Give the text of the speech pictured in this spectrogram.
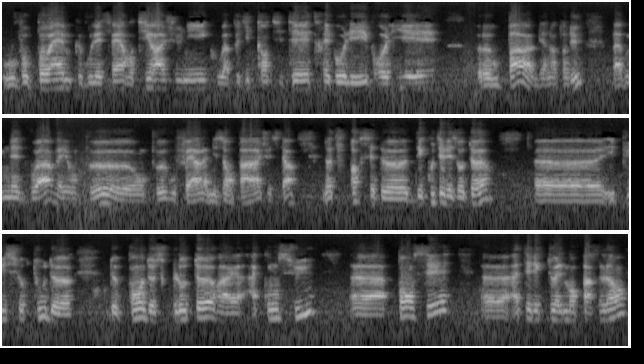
ou vos poèmes que vous voulez faire en tirage unique ou à petite quantité, très beau livre relié ou pas, bien entendu, bah, vous venez de voir et on peut, on peut vous faire la mise en page, etc. Notre force, c'est d'écouter les auteurs. et puis surtout de, de prendre ce que l'auteur a, a, conçu, a pensé, intellectuellement parlant,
